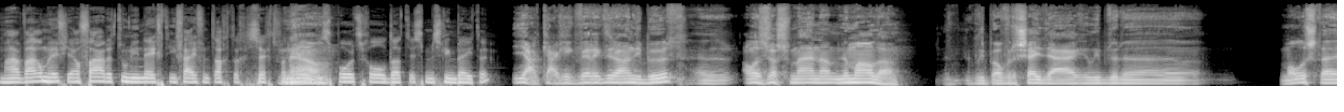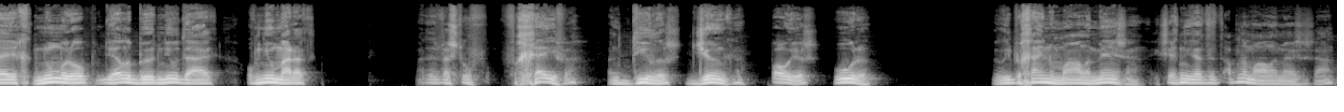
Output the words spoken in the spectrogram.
Maar waarom heeft jouw vader toen in 1985 gezegd van Nou. hey, een sportschool, dat is misschien beter? Ja, kijk, ik werkte daar in die buurt. En alles was voor mij normaal dan. Ik liep over de zeedijk, ik liep door de Molensteeg, noem maar op. Die hele buurt, Nieuwdijk of Nieuwmarkt. Maar dat was toen vergeven van dealers, junken, pooiers, hoeren. Er liepen geen normale mensen. Ik zeg niet dat het abnormale mensen zijn.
